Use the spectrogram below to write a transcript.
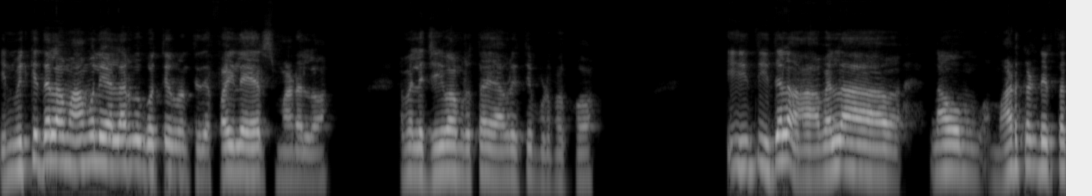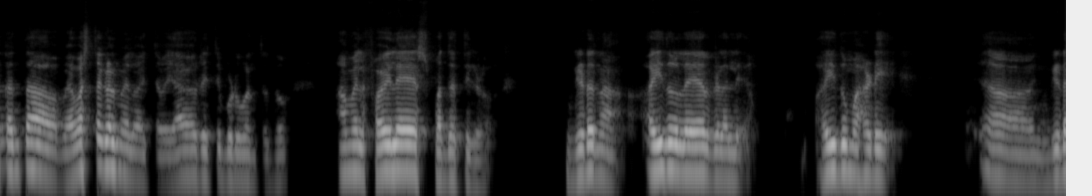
ಇನ್ ಮಿಕ್ಕಿದ್ದೆಲ್ಲ ಮಾಮೂಲಿ ಎಲ್ಲರಿಗೂ ಗೊತ್ತಿರುವಂತಿದೆ. ಫೈವ್ ಲೇಯರ್ಸ್ ಮಾಡಲ್ಲು, ಆಮೇಲೆ ಜೀವಾಮೃತ ಯಾವ ರೀತಿ ಬಿಡ್ಬೇಕು. ಇದು, ಇದೆಲ್ಲ ಅವೆಲ್ಲ ನಾವು ಮಾಡ್ಕೊಂಡಿರ್ತಕ್ಕಂಥ ವ್ಯವಸ್ಥೆಗಳ ಮೇಲೆ ಹೋಯ್ತವೆ, ಯಾವ್ಯಾವ ರೀತಿ ಬಿಡುವಂಥದ್ದು. ಆಮೇಲೆ ಫೈವ್ ಲೇಯರ್ಸ್ ಪದ್ಧತಿಗಳು. ಗಿಡನ ಐದು ಲೇಯರ್ಗಳಲ್ಲಿ ಐದು ಮಹಡಿ ಗಿಡ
